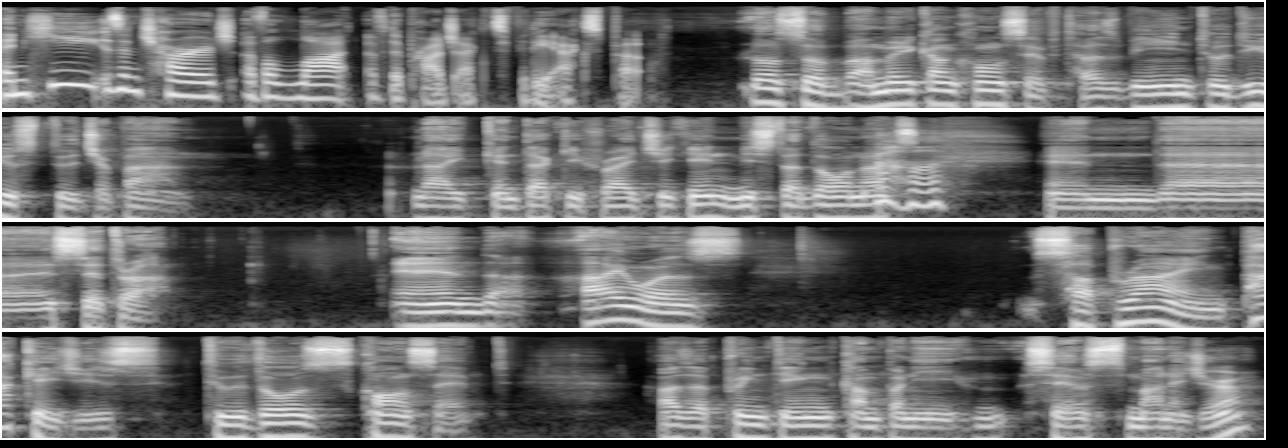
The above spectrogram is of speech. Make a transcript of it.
and he is in charge of a lot of the projects for the expo. Lots of American concept has been introduced to Japan, like Kentucky Fried Chicken, Mr. Donuts, uh-huh. and uh, etc. And I was supplying packages to those concepts as a printing company sales manager.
